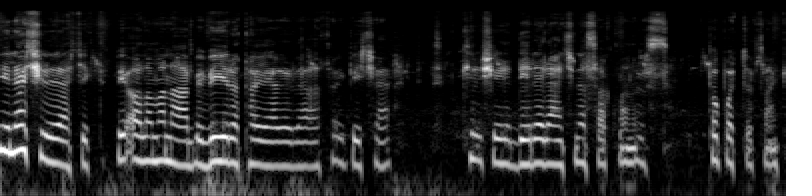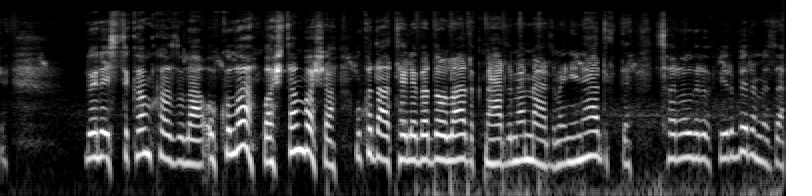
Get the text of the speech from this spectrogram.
Neler çileler çektik. Bir Alman harbi, Veyra tayarları geçer. Ki- Şey, derelerin içine saklanırız. Top atacak sanki. Böyle istikam kazılar okula baştan başa. O kadar telebe dolardık merdiven merdiven inerdik de sarılırdık birbirimize.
